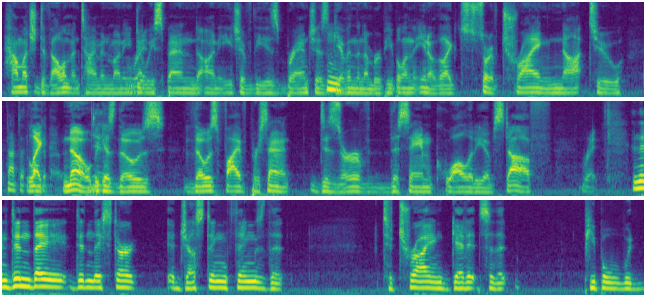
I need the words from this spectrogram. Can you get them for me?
how much development time and money do we spend on each of these branches given the number of people and you know like sort of trying not to not to think like about it. no Yeah. because those those 5% deserve the same quality of stuff. right And then didn't they didn't they start adjusting things that to try and get it so that people would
